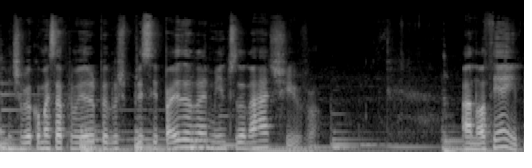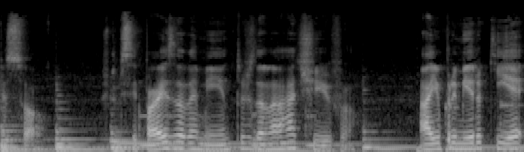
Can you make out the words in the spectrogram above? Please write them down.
A gente vai começar primeiro pelos principais elementos da narrativa. Anotem aí, pessoal. Os principais elementos da narrativa. Aí o primeiro que é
